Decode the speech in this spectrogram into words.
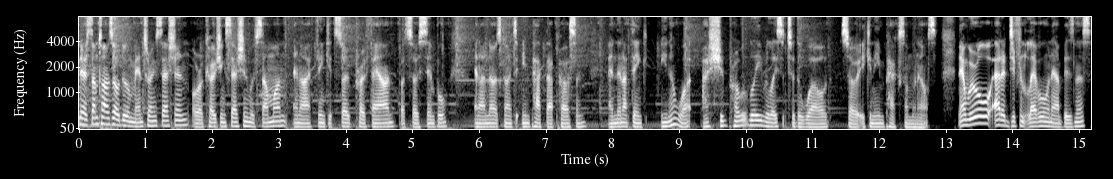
You know, sometimes I'll do a mentoring session or a coaching session with someone, and I think it's so profound but so simple, and I know it's going to impact that person. And then I think, you know what? I should probably release it to the world so it can impact someone else. Now, we're all at a different level in our business,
